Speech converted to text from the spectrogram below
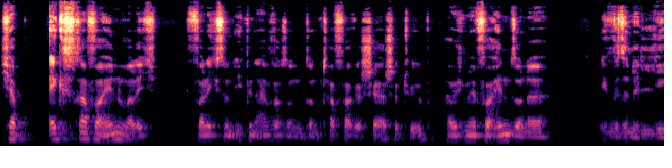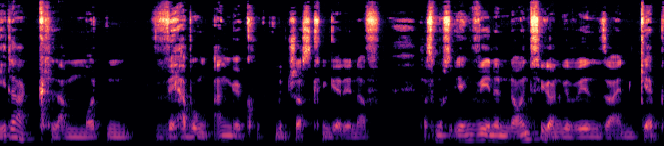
Ich habe extra vorhin, weil ich, weil ich so, ich bin einfach so ein, so ein taffer Recherchetyp, habe ich mir vorhin so eine, irgendwie so eine Lederklamotten-Werbung angeguckt mit Just Can't Get Enough. Das muss irgendwie in den 90ern gewesen sein. Gap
